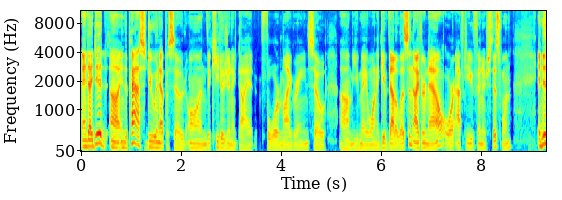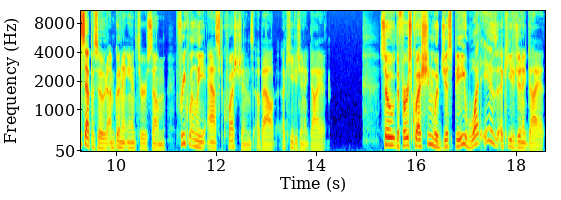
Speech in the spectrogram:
And I did uh, in the past do an episode on the ketogenic diet for migraines, so um, you may want to give that a listen either now or after you finish this one. In this episode, I'm going to answer some frequently asked questions about a ketogenic diet. So, the first question would just be What is a ketogenic diet?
